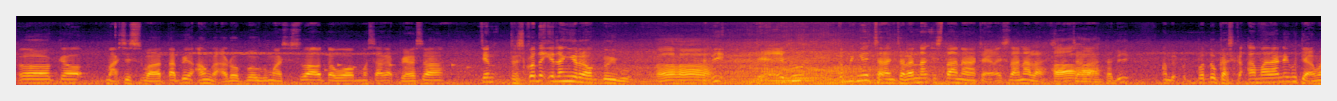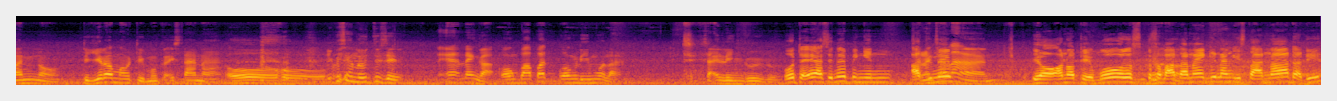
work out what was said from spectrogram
Eh kayak mahasiswa, tapi aku nggak ada aku mahasiswa atau masyarakat biasa. Cen, terus kok tak ngira waktu itu. Aha. Jadi dia itu kepingin jalan-jalan nang istana, daerah istana lah, Ah, jalan. Tadi ambil petugas keamanan itu diaman no. Dikira mau demo ke istana. Oh. Iku sing lucu sih. Eh, nek enggak, wong papat, wong limo lah. Sak linggu iku. Oh, dhek asine pingin Jalan-jalan. ya ana demo terus kesempatan iki nang istana tadi.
